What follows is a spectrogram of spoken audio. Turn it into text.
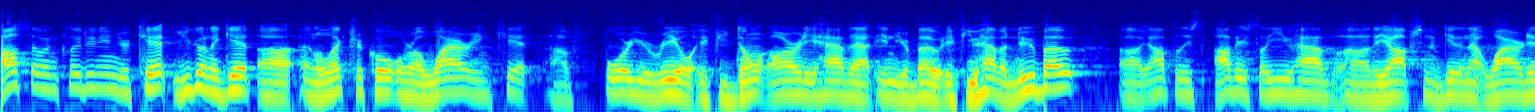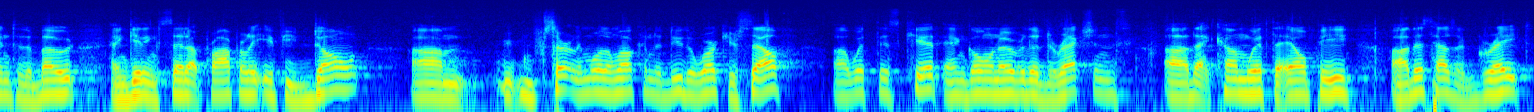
Also included in your kit, you're going to get an electrical or a wiring kit for your reel if you don't already have that in your boat. If you have a new boat, uh, obviously you have uh, the option of getting that wired into the boat and getting set up properly. If you don't, um, you're certainly more than welcome to do the work yourself uh, with this kit and going over the directions uh, that come with the LP. Uh, this has a great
